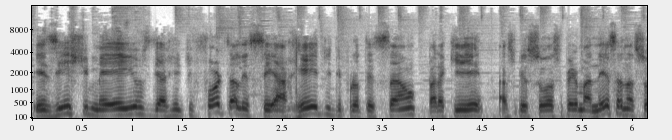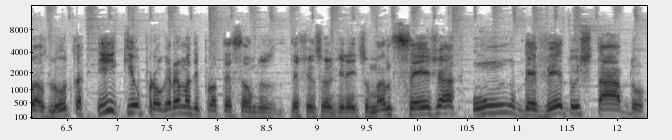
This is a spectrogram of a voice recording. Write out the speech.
existe meios de a gente fortalecer a rede de proteção para que as pessoas permaneçam nas suas lutas e que o programa de proteção dos defensores de direitos humanos seja um dever do Estado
